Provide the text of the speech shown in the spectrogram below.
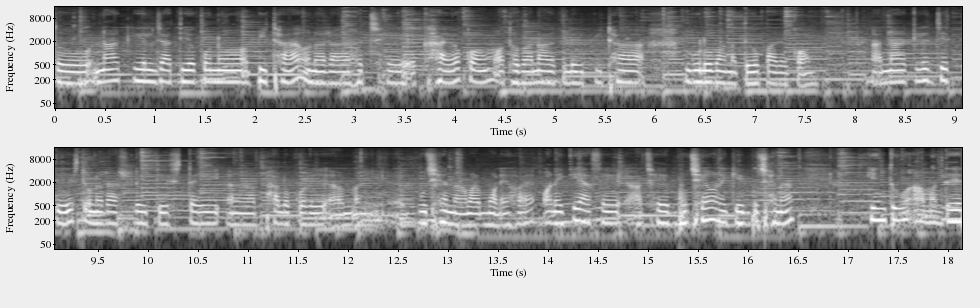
তো নারকেল জাতীয় কোনো পিঠা ওনারা হচ্ছে খায়ও কম, অথবা নারকেলের পিঠাগুলো বানাতেও পারে কম। আর নারকেলের যে টেস্ট ওনারা আসলে এই টেস্টটাই ভালো করে মানে বুঝে না আমার মনে হয়। অনেকে আছে আছে বুঝে, অনেকে বুঝে না। কিন্তু আমাদের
